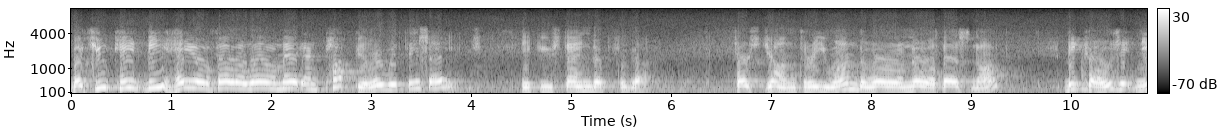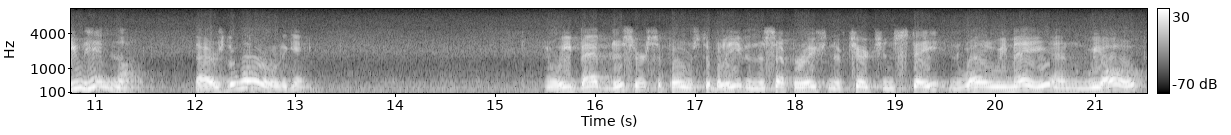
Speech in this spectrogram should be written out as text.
But you can't be hail fellow well met and popular with this age if you stand up for God. 1 John 3 1, the world knoweth us not, because it knew him not. There's the world again. And we Baptists are supposed to believe in the separation of church and state, and well, we may, and we ought.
